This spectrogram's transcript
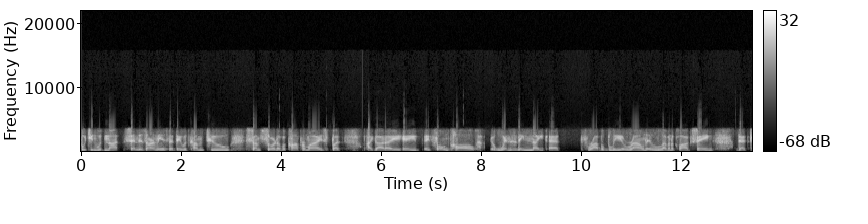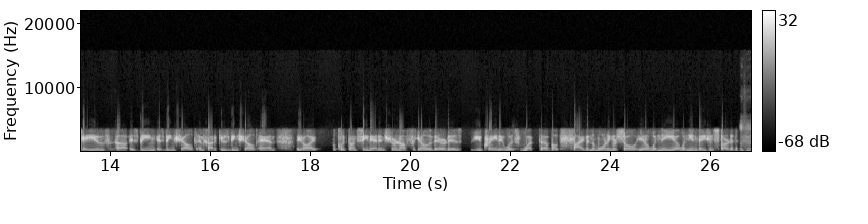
Putin would not send his armies, that they would come to some sort of a compromise. But I got a, a, a phone call Wednesday night at probably around 11 o'clock saying that Kyiv uh, is being is being shelled and Kharkiv is being shelled and you know I clicked on CNN, and sure enough, you know, there it is. Ukraine. It was what uh, about five in the morning or so. You know, when the uh, when the invasion started, mm-hmm.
